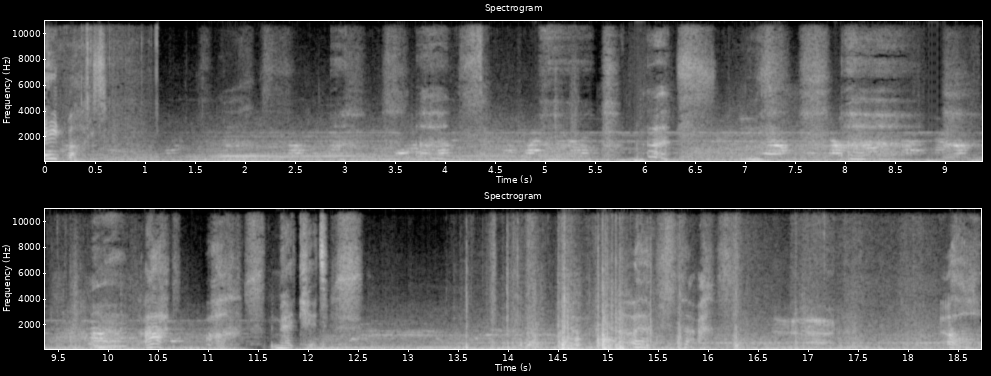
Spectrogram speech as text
aid box. Ah! Oh, the med kit. Time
